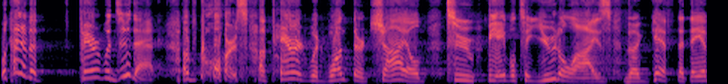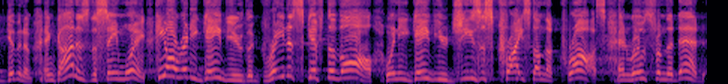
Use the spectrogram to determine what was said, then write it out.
what kind of a parent would do that? Of course, a parent would want their child to be able to utilize the gift that they have given him. And God is the same way. He already gave you the greatest gift of all when He gave you Jesus Christ on the cross and rose from the dead.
